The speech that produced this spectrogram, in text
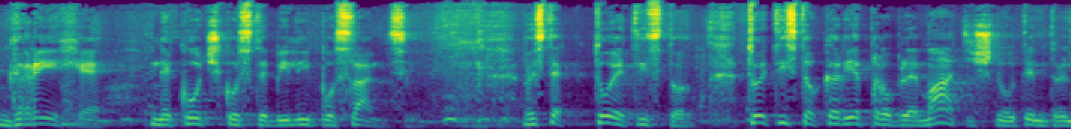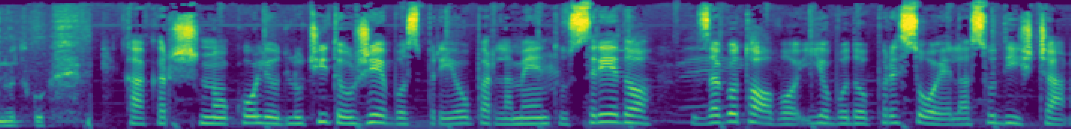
grehe, nekoč, ko ste bili poslanci. Veste, to je tisto, to je tisto kar je problematično v tem trenutku. Kakršno koli odločitev že bo sprejel parlament v sredo, zagotovo jo bodo presojala sodišča.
